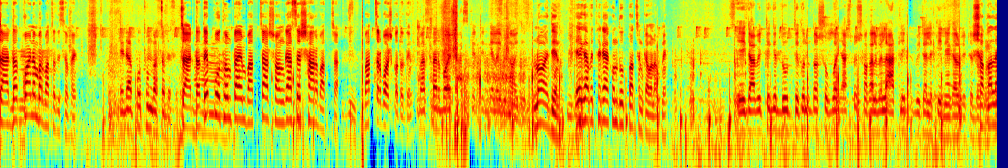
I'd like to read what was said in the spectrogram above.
চার দাঁত। কয় নাম্বার বাচ্চা দিছে ভাই? এটা প্রথম বাচ্চা দিছে। চার দাঁতে প্রথম টাইম বাচ্চার সঙ্গে আছে সার বাচ্চা। বাচ্চার বয়স কতদিন? বাচ্চার বয়স আজকের দিন গেলে নয় দিন। নয় দিন। এই গাভীর থেকে এখন দুধ পাচ্ছেন কেমন আপনি? এই গাভীর থেকে দুধ যে কোনো দর্শক ভাই আসবে সকালবেলা আট লিটার বিকালে তিন এগারো লিটার সকালে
